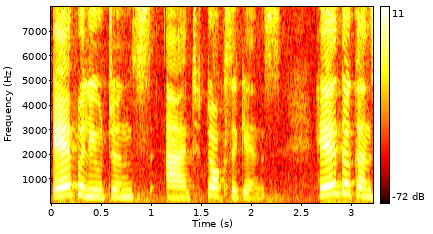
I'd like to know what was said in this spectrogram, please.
air pollutants and toxicants. Here the concept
